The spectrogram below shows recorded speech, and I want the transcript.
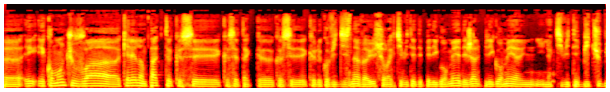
Euh, et, et, comment tu vois, quel est l'impact que c'est que c'est que, que c'est que le Covid 19 a eu sur l'activité des Péli Gourmet Déjà, le Péli Gourmet a une, une activité B 2 B,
